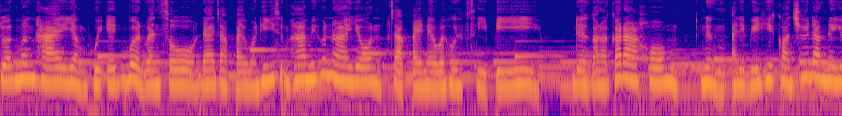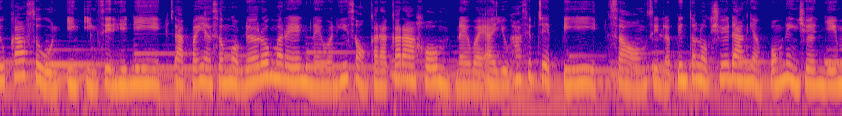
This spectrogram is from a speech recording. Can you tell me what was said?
จวตเมืองไทย อย่างพุยเอ็ดเวิร์ดแวนโซ ได้จากไปวันที่ 25 มิถุนายน จากไปในวัย 64 ปี เดือนกรกฎาคม 1. อดีตพิธีกรชื่อดังในยุค 90 อิงอิงสิทธินี จากไปอย่างสงบด้วยโรคมะเร็งในวันที่ 2 กรกฎาคม ในวัยอายุ 57 ปี 2. ศิลปินตลกชื่อดังอย่างโป้งเหน่งเชิญยิ้ม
